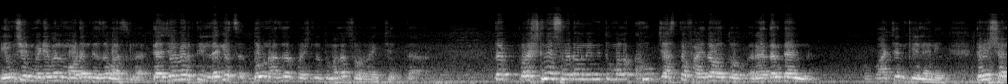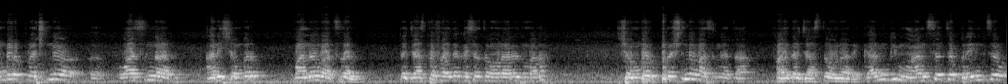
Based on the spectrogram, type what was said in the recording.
एन्शियंट मिडिवल मॉडर्न त्याचं वाचलं त्याच्यावरती लगेच दोन हजार प्रश्न तुम्हाला सोडवायचे आहेत. तर प्रश्न सोडवण्याने तुम्हाला खूप जास्त फायदा होतो रॅदर दॅन वाचन केल्याने. तुम्ही शंभर प्रश्न वाचणार आणि शंभर पानं वाचलाल तर जास्त फायदा कशाचा होणार आहे तुम्हाला? शंभर प्रश्न वाचण्याचा फायदा जास्त होणार आहे. कारण की माणसाचं ब्रेनचं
